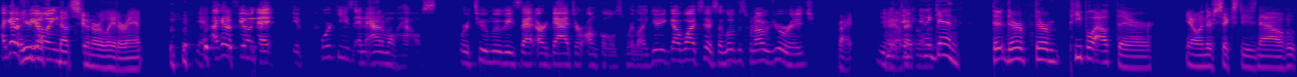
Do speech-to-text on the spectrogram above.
I got a But you're feeling find out sooner or later, Ant. yeah, I got a feeling that if Porky's and Animal House were two movies that our dads or uncles were like, you gotta watch this. I love this when I was your age. Right. You know, Yeah. And, and again, there there there are people out there, you know, in their 60s now who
